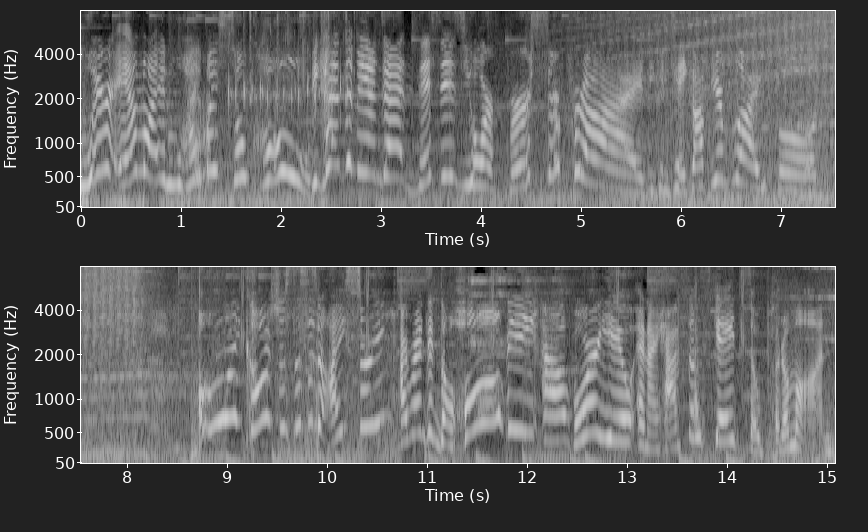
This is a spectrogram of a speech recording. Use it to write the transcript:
Where am I and why am I so cold? Because Amanda, this is your first surprise. You can take off your blindfold. Oh my gosh, is this an ice rink? I rented the whole thing out for you and I have some skates, so put them on.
